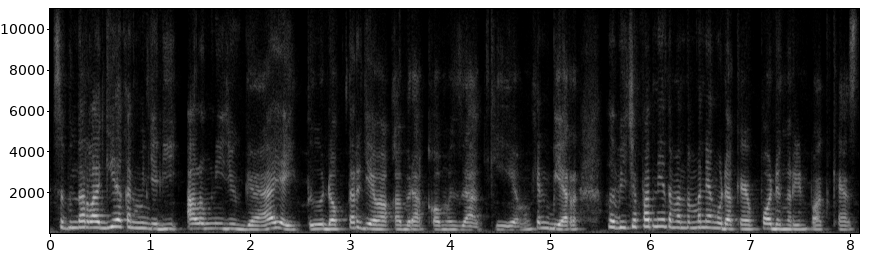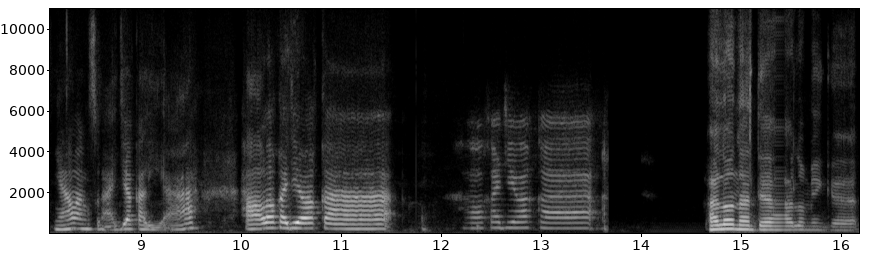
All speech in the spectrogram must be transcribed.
sebentar lagi akan menjadi alumni juga yaitu Dokter Jawaka Brako Muzaki. Mungkin biar lebih cepat nih teman-teman yang udah kepo dengerin podcastnya, langsung aja kali ya. Halo Kak Jawaka. Halo Kak Jewa, Kak. Halo Nada, halo Mega.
